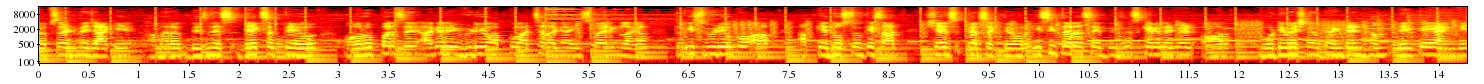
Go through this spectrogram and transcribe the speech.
वेबसाइट में जाके हमारा बिज़नेस देख सकते हो। और ऊपर से अगर ये वीडियो आपको अच्छा लगा इंस्पायरिंग लगा तो इस वीडियो को आप आपके दोस्तों के साथ शेयर कर सकते हो। और इसी तरह से बिज़नेस के रिलेटेड और मोटिवेशनल कंटेंट हम लेते आएँगे।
